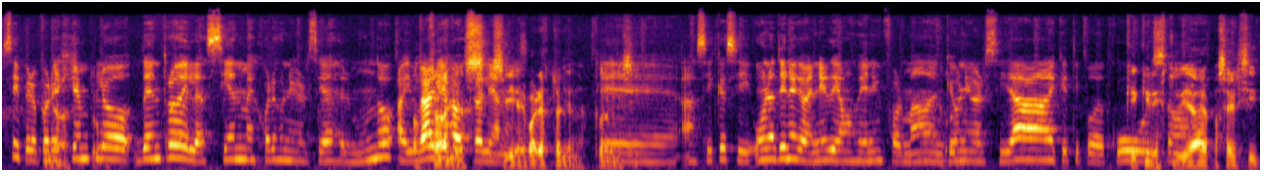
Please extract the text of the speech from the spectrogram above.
Sí, pero por ejemplo, dentro de las 100 mejores universidades del mundo hay varias australianas. Sí, hay varias australianas, claro que sí. Así que sí, uno tiene que venir, digamos, bien informado en qué universidad, qué tipo de curso. qué quiere estudiar, para saber si,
